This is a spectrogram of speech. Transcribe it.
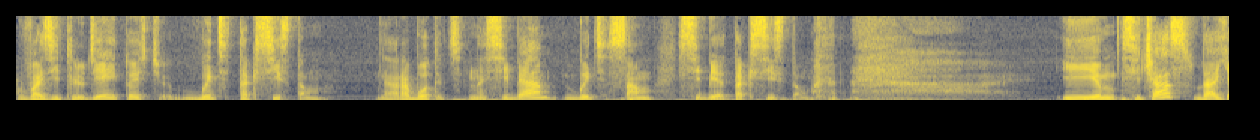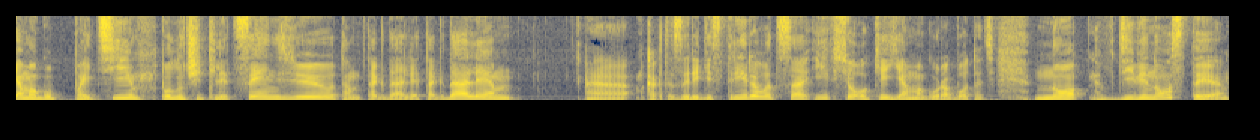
возить людей, то есть быть таксистом, да, работать на себя, быть сам себе таксистом. И сейчас, да, я могу пойти, получить лицензию, там, так далее, так далее, как-то зарегистрироваться, и все, окей, я могу работать. Но в 90-е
